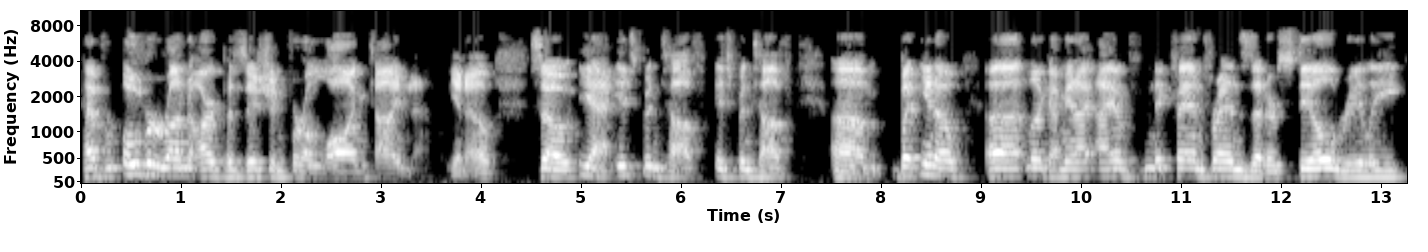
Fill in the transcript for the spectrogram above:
have overrun our position for a long time now you know? So yeah, it's been tough. It's been tough. Um, but you know, uh, look, I mean, I, I have Knick fan friends that are still really,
